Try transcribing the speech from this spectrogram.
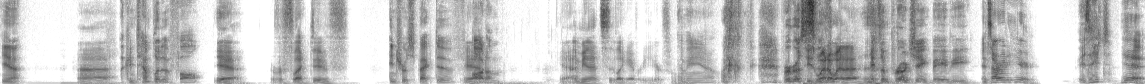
Yeah. Uh, A contemplative fall, yeah, a reflective. Introspective Yeah. autumn. Yeah, I mean that's like every year for me. I mean, you know, Virgo season. Sweater weather. It's approaching, baby. it's already here. Is it? Yeah,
